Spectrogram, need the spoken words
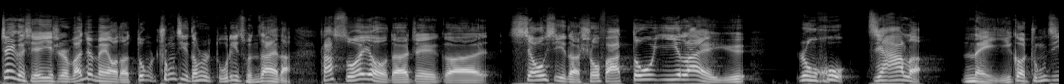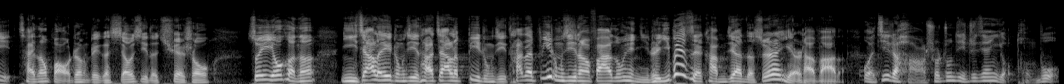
这个协议是完全没有的，中中继都是独立存在的，它所有的这个消息的收发都依赖于用户加了哪一个中继才能保证这个消息的确收。所以有可能你加了 A 中继，他加了 B 中继，他在 B 中继上发的东西，你这一辈子也看不见的。虽然也是他发的，我记着好像说中继之间有同步，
